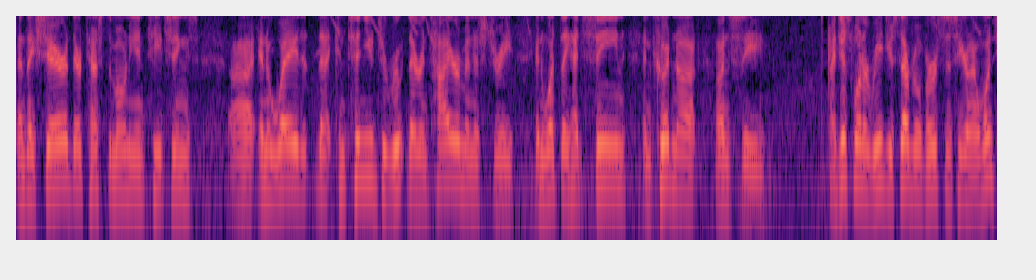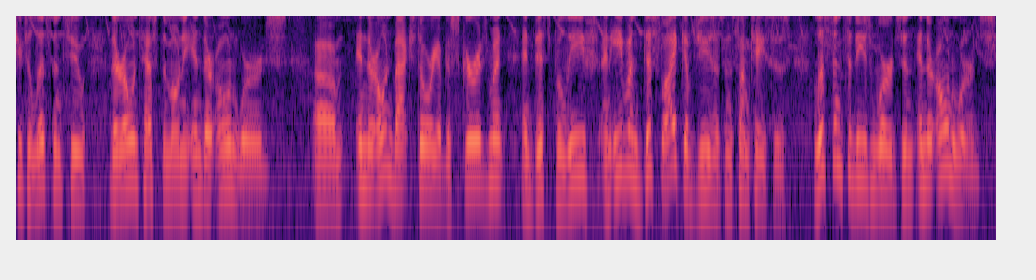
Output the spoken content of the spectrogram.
and they shared their testimony and teachings uh, in a way that, that continued to root their entire ministry in what they had seen and could not unsee. I just want to read you several verses here, and I want you to listen to their own testimony in their own words um, in their own backstory of discouragement and disbelief and even dislike of Jesus in some cases. Listen to these words in, in their own words.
